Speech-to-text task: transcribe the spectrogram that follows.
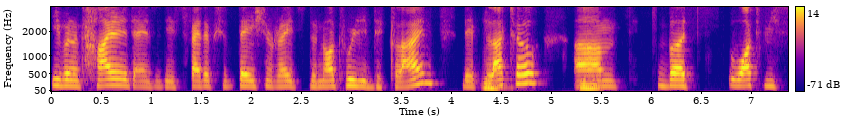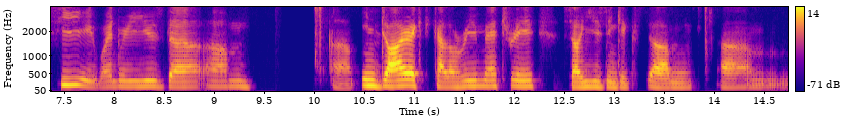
even at higher intensities, fat oxidation rates do not really decline; they mm-hmm. plateau. Mm-hmm. But what we see when we use the um, uh, indirect calorimetry, so using um, um,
